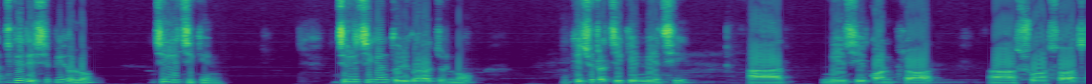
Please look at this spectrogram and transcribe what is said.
আজকের রেসিপি হলো চিলি চিকেন চিলি চিকেন তৈরি করার জন্য কিছুটা চিকেন নিয়েছি আর নিয়েছি cornflour soya sauce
